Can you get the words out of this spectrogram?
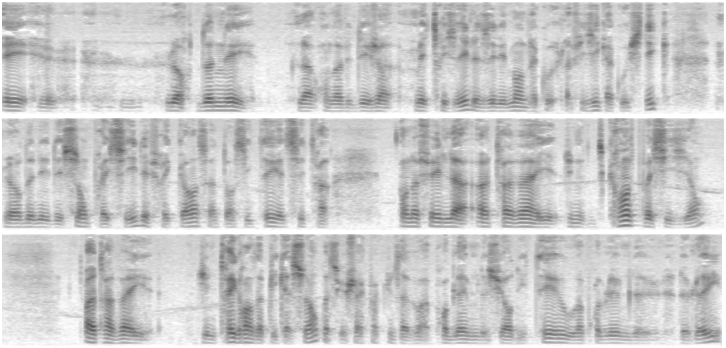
et euh, leur donner, là on avait déjà maîtrisé les éléments de la, physique acoustique, leur donner des sons précis, des fréquences, intensités, etc. On a fait là un travail d'une grande précision, un travail d'une très grande application, parce que chaque fois que nous avons un problème de surdité ou un problème de, l'œil,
